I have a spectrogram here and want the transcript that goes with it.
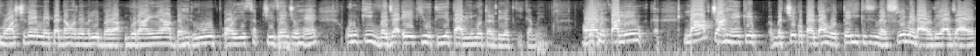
माशरे में पैदा होने वाली बुरा- बुराइयाँ बहरूप और ये सब चीज़ें जो हैं उनकी वजह एक ही होती है तालीम और तरबियत की कमी। और तालीम लाख चाहें कि बच्चे को पैदा होते ही किसी नर्सरी में डाल दिया जाए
